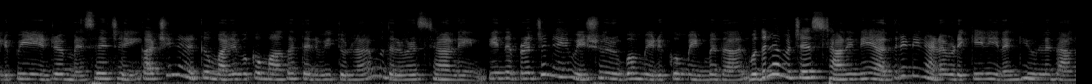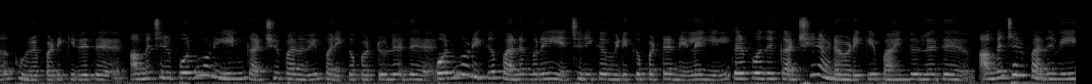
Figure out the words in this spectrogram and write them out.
எடுப்பேன் என்ற மெசேஜை கட்சியினருக்கு மறைமுகமாக தெரிவித்துள்ளார் முதல்வர் ஸ்டாலின். இந்த பிரச்சனை விஸ்வரூபம் எடுக்கும் என்பதால் முதலமைச்சர் ஸ்டாலினை அதிரடி நடவடிக்கையில் இறங்கியுள்ளதாக கூறப்படுகிறது. அமைச்சர் பொன்முடியின் கட்சி பதவி பறிக்கப்பட்டுள்ளது. பொன்முடிக்கு பலமுறை எச்சரிக்கை விடுக்கப்பட்ட நிலையில் தற்போது கட்சி நடவடிக்கை பாய்ந்துள்ளது. அமைச்சர் பதவியை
